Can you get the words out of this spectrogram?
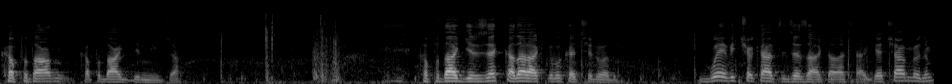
Kapıdan kapıdan girmeyeceğim. Kapıdan girecek kadar aklımı kaçırmadım. Bu evi çökerteceğiz arkadaşlar. Geçen bölüm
